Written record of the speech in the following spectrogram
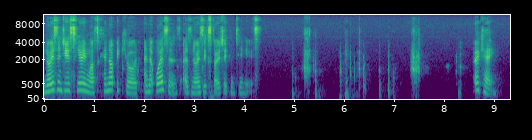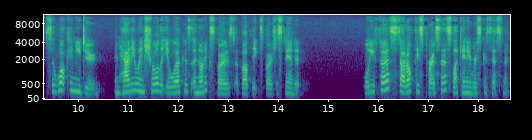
Noise-induced hearing loss cannot be cured and it worsens as noise exposure continues. Okay, so what can you do and how do you ensure that your workers are not exposed above the exposure standard? Well, you first start off this process like any risk assessment.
